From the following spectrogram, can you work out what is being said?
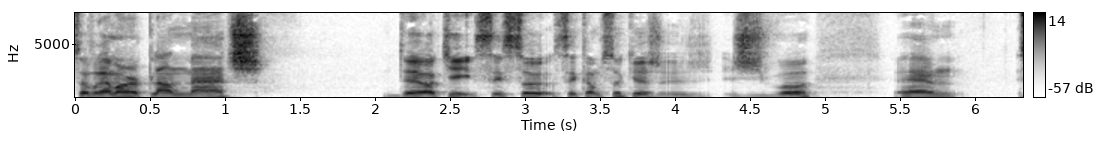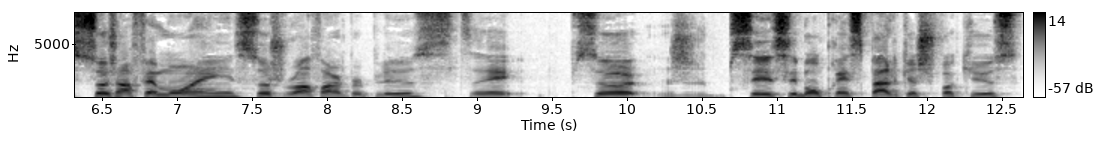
tu as vraiment un plan de match de OK, c'est ça, c'est comme ça que j'y vais. Euh, ça, j'en fais moins. Ça, je veux en faire un peu plus. Ça, c'est mon principal que je focus.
